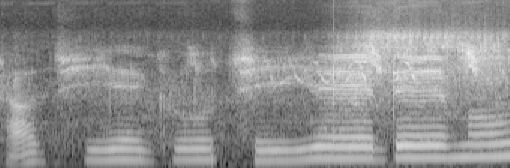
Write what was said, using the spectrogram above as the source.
সাজিয়ে গুছিয়ে দে মন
